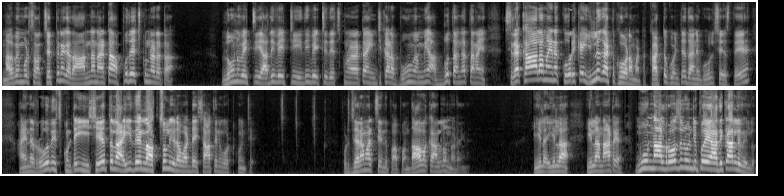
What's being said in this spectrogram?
నలభై మూడు సంవత్సరం చెప్పిన కదా ఆ అన్ననట అప్పు తెచ్చుకున్నాడట. లోన్ పెట్టి అది పెట్టి ఇది పెట్టి తెచ్చుకున్నాడట. ఇంటికాడ భూమి అమ్మి అద్భుతంగా తన చిరకాలమైన కోరిక ఇల్లు కట్టుకోవడం అట కట్టుకుంటే దాన్ని గూల్ చేస్తే ఆయన రోధించుకుంటే తీసుకుంటే ఈ చేతుల ఐదేళ్ళు అచ్చులు ఇడబడ్డాయి షాతిని కొట్టుకుంటే. ఇప్పుడు జ్వరం వచ్చింది పాపం. దావకాన్లో ఉన్నాడు ఆయన. ఇలా ఇలా ఇలా నాటక మూడు నాలుగు రోజులు ఉండిపోయే అధికారులు వీళ్ళు.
